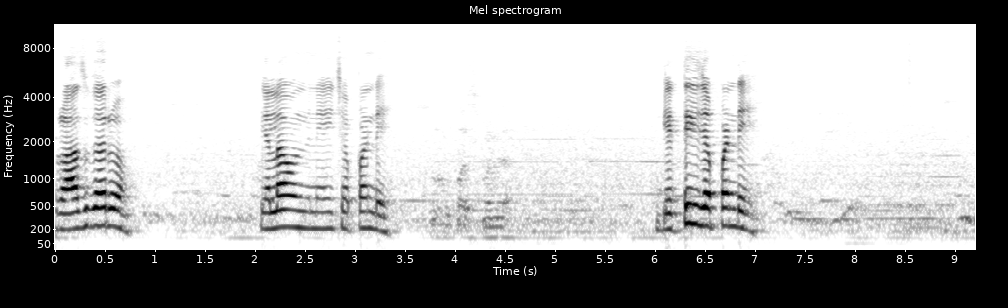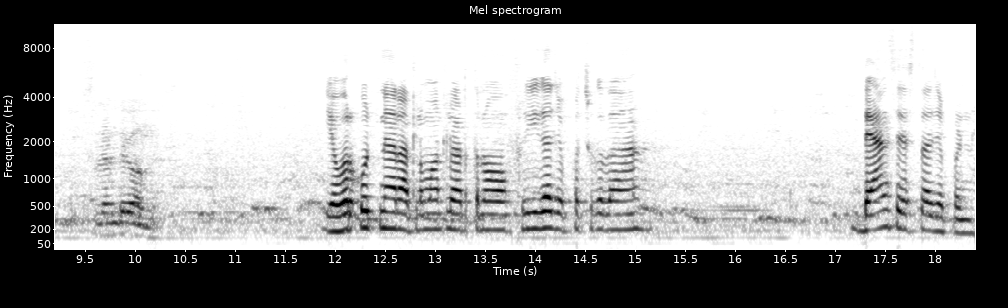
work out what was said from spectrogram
రాజుగారు ఎలా ఉంది నెయ్యి చెప్పండి. గట్టిగా చెప్పండి. ఎవరు కొట్టినారు అట్లా మాట్లాడుతున్నావు? ఫ్రీగా చెప్పొచ్చు కదా. డ్యాన్స్ వేస్తా చెప్పండి.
